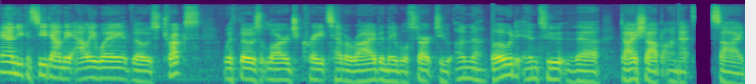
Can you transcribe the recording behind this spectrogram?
And you can see down the alleyway those trucks with those large crates have arrived and they will start to unload into the die shop on that side.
